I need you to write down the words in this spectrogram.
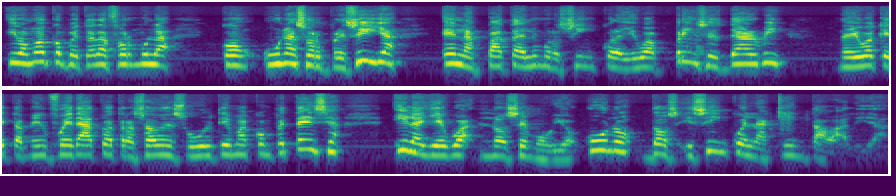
y vamos a completar la fórmula con una sorpresilla en la pata del número 5, la yegua Princess Derby una yegua que también fue dato atrasado en su última competencia y la yegua no se movió. 1, 2 y 5 en la quinta válida.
